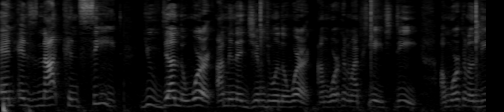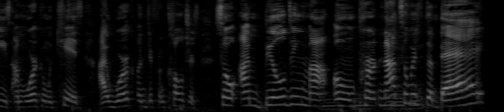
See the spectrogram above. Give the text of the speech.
and, and it's not conceit. You've done the work. I'm in the gym doing the work. I'm working on my PhD. I'm working on these. I'm working with kids. I work on different cultures. So I'm building my own per. Not so much the bag,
